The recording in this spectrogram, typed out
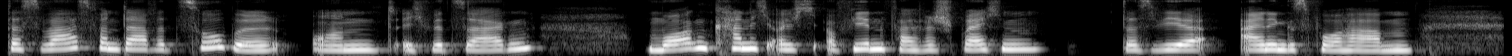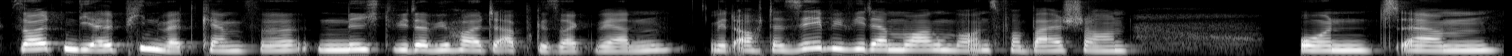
das war's von David Zobel und ich würde sagen, morgen kann ich euch auf jeden Fall versprechen, dass wir einiges vorhaben. Sollten die Alpin-Wettkämpfe nicht wieder wie heute abgesagt werden, wird auch der Sebi wieder morgen bei uns vorbeischauen. Und ähm,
